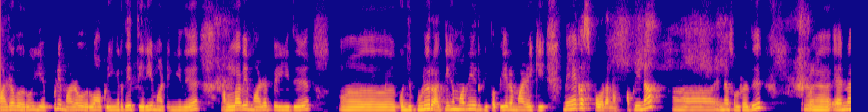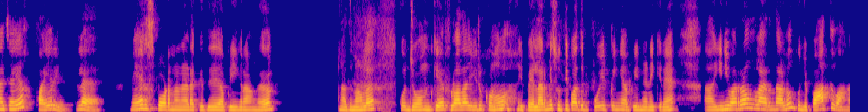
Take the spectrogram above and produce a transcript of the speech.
மழை வரும்? எப்படி மழை வரும்? அப்படிங்கிறதே தெரிய மாட்டேங்குது. நல்லாவே மழை பெய்யுது. கொஞ்சம் குளிர் அதிகமாகவே இருக்குது இப்போ பெய்கிற மழைக்கு. மேகஸ்போடனம் அப்படின்னா என்ன சொல்கிறது என்னாச்சாயா ஃபயரிங் இல்லை மேகஸ்போடனம் நடக்குது அப்படிங்கிறாங்க. அதனால கொஞ்சம் கேர்ஃபுல்லாக தான் இருக்கணும். இப்போ எல்லாருமே சுற்றி பார்த்துட்டு போயிருப்பீங்க அப்படின்னு நினைக்கிறேன். இனி வர்றவங்களா இருந்தாலும் கொஞ்சம் பார்த்து வாங்க.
